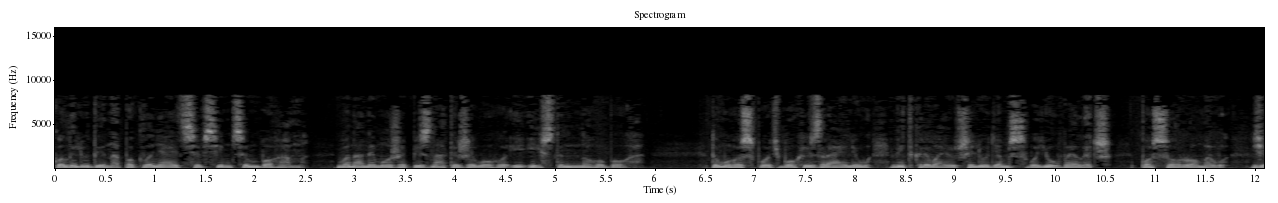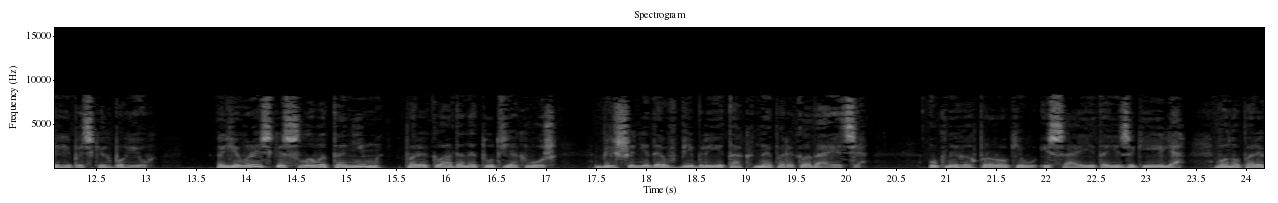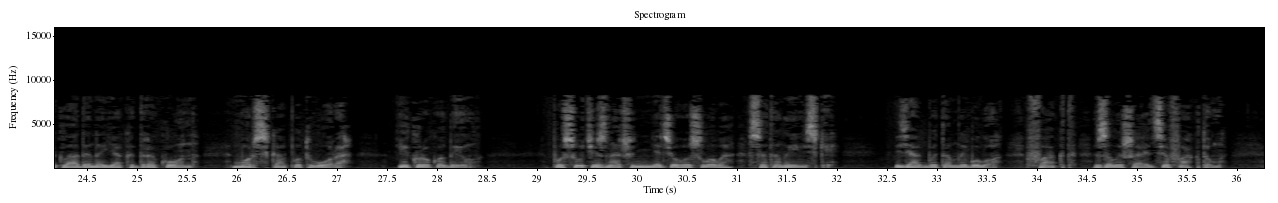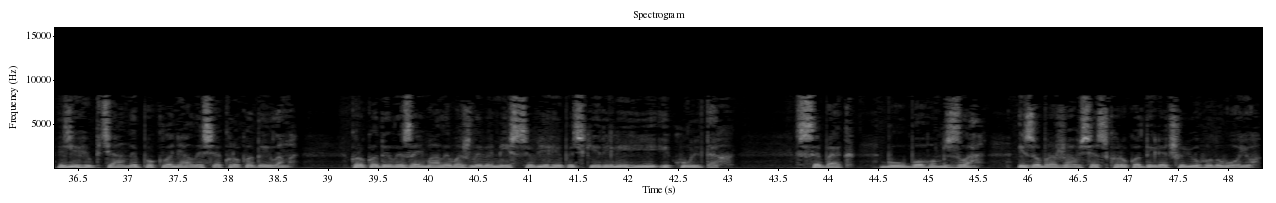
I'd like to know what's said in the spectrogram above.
Коли людина поклоняється всім цим богам, вона не може пізнати живого і істинного Бога. Тому Господь Бог Ізраїлів, відкриваючи людям свою велич, посоромив єгипетських богів. Єврейське слово танім, перекладене тут як вуж, більше ніде в Біблії так не перекладається. У книгах пророків Ісаїї та Єзекіїля воно перекладене як дракон, морська потвора і крокодил. По суті, значення цього слова сатанинське. Як би там не було, факт залишається фактом. Єгиптяни поклонялися крокодилам. Крокодили займали важливе місце в єгипетській релігії і культах. Себек був богом зла і зображався з крокодилячою головою.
